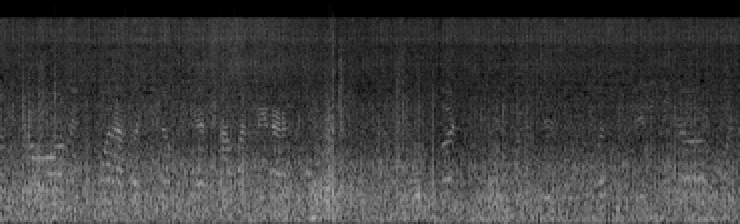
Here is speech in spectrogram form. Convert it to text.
મિત્રો અમે તો મોરા પછી અમે ઘેર સામાન લઈને આવ્યા ગણ જે સૌથી વસ્તુ લઈ લીધી છે પણ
